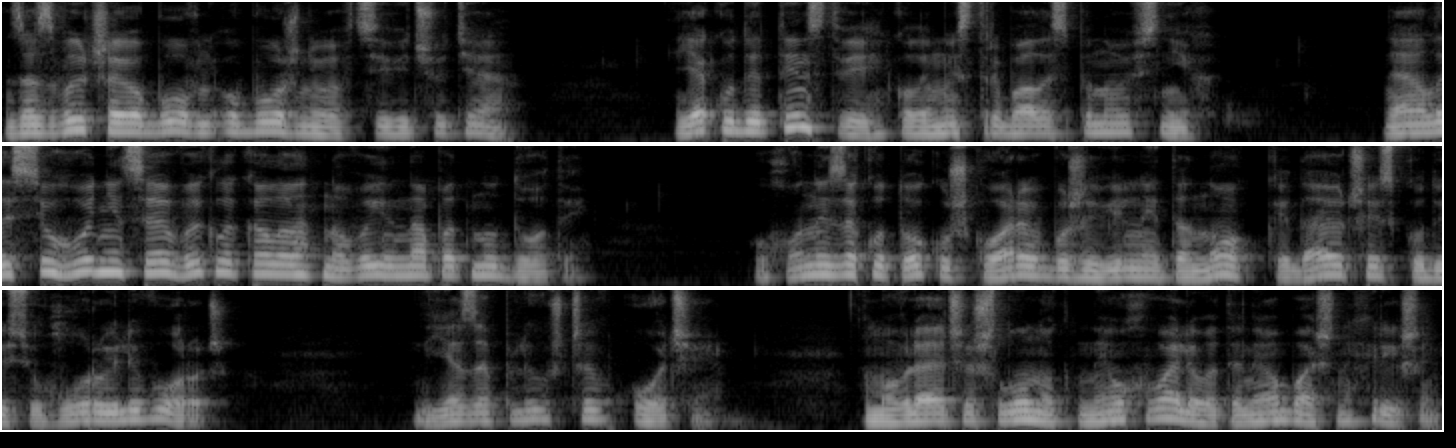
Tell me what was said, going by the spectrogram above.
Зазвичай обожнював ці відчуття, як у дитинстві, коли ми стрибали спиною в сніг. Але сьогодні це викликало новий напад нудоти. Кухонний закуток ушкварив божевільний танок, кидаючись кудись угору і ліворуч. Я заплющив очі, умовляючи шлунок не ухвалювати необачних рішень.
